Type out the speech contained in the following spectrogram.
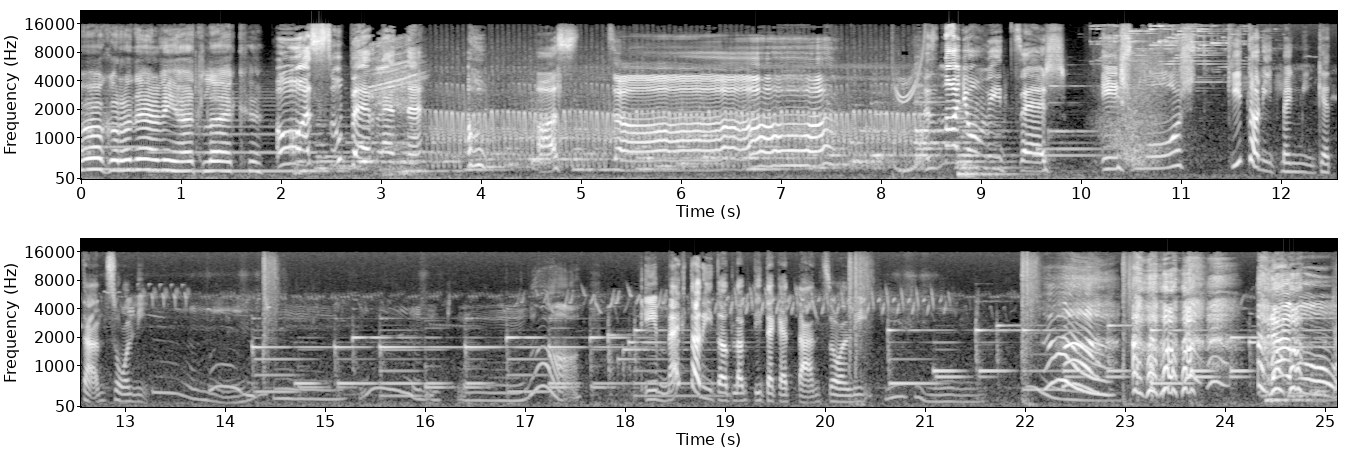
akarod, elvihetlek. Ó, az szuper lenne! Ó, azt a... Ez nagyon vicces! És most ki tanít meg minket táncolni? Én megtanítatlak titeket táncolni. Bravo!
